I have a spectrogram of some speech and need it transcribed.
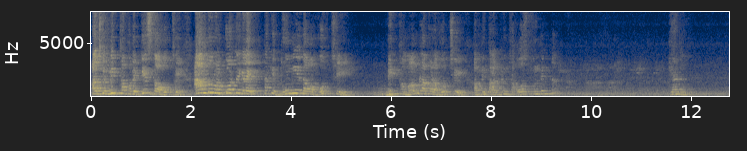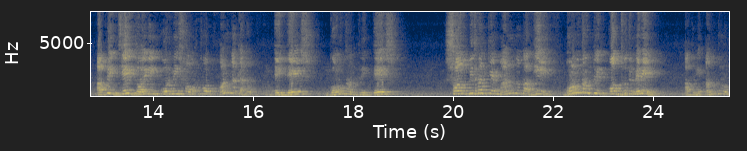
আজকে মিথ্যাভাবে কেস দেওয়া হচ্ছে। আন্দোলন করতে গেলে তাকে দমিয়ে দেওয়া হচ্ছে। মিথ্যা মামলা করা হচ্ছে। আপনি তার বিরুদ্ধে আওয়াজ তুলবেন না? কেন? আপনি যে দলেরই কর্মী সমর্থক হন না কেন, এই দেশ, গণতান্ত্রিক দেশ, সংবিধানকে মান্যতা দিয়ে গণতান্ত্রিক পদ্ধতি মেনে আপনি আন্দোলন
